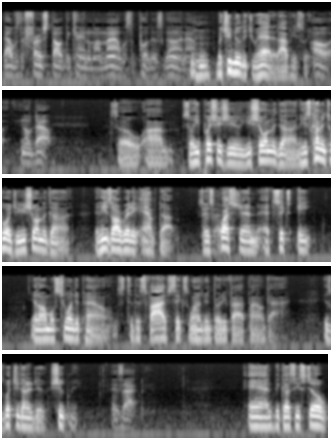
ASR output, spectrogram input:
that was the first thought that came to my mind was to pull this gun out. hmm But you knew that you had it, obviously. Oh, no doubt. So, um, so he pushes you. You show him the gun. He's coming towards you. You show him the gun, and he's already amped up. So his question at six eight and almost two hundred pounds to this five six one hundred thirty five pound guy is what you're going to do? Shoot me? Exactly. And because he's still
